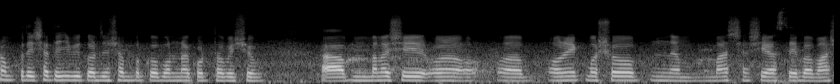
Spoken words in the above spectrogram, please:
সম্পদের সাথে জীবিকা অর্জনের সম্পর্ক বর্ণনা করতে হবে বাংলাদেশে অনেক মৎস্য মাছ চাষি আছে বা মাছ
